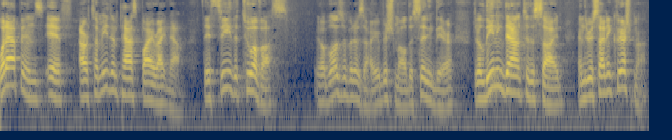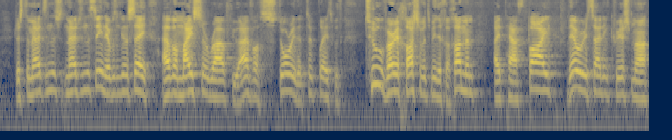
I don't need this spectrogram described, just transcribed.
What happens if our Talmidim pass by right now? They see the two of us, you know, Blazer ben Azariah, Bishmal, they're sitting there, they're leaning down to the side, and they're reciting Kriyashma. Just imagine, this, imagine the scene. Everyone's going to say, I have a Meiser Rav for you. I have a story that took place with two very chashav the chachamim. I passed by. They were reciting Kriyashma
